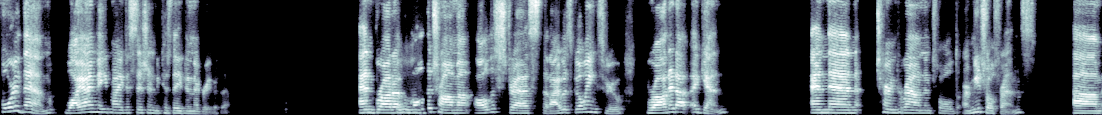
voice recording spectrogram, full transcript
for them why I made my decision because they didn't agree with it. And brought up oh. all the trauma, all the stress that I was going through, brought it up again, and then turned around and told our mutual friends um,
